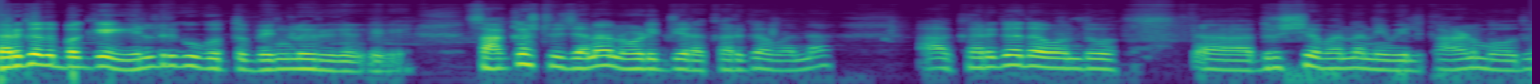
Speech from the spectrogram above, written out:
ಕರ್ಗದ ಬಗ್ಗೆ ಎಲ್ರಿಗೂ ಗೊತ್ತು. ಬೆಂಗಳೂರಿಗೆ ಸಾಕಷ್ಟು ಜನ ನೋಡಿದ್ದೀರ ಕರ್ಗವನ್ನು ಆ ಕರ್ಗದ ಒಂದು ದೃಶ್ಯವನ್ನು ನೀವು ಇಲ್ಲಿ ಕಾಣ್ಬೋದು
